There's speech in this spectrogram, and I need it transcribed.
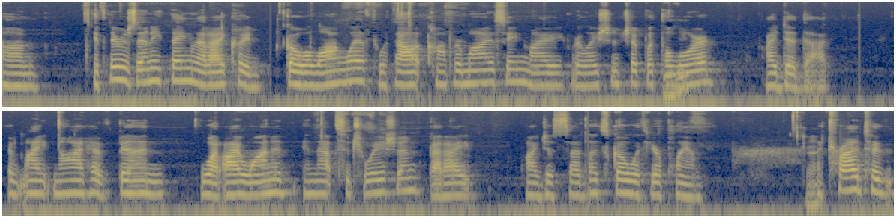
um, if there's anything that I could go along with without compromising my relationship with the mm-hmm. Lord, I did that. It might not have been what I wanted in that situation, but I, I just said, let's go with your plan. Okay. I tried to,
